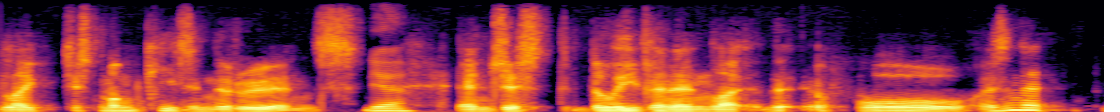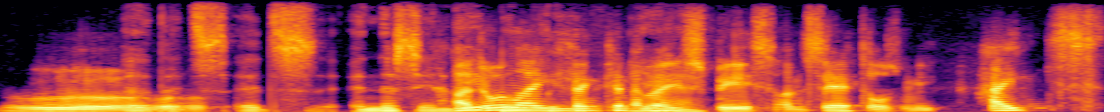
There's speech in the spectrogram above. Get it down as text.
like just monkeys in the ruins, Yeah. and just believing in like, whoa, isn't it? Whoa. It's it's in this. I don't like believe- thinking yeah. about space. Unsettles me. Heights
